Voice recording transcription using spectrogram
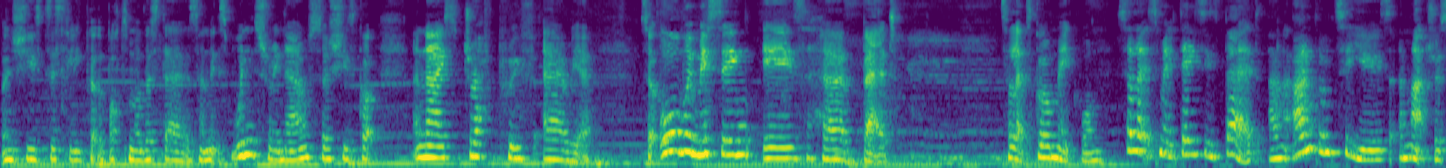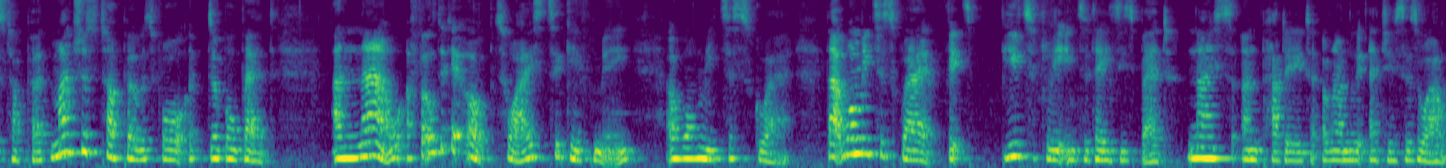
when she used to sleep at the bottom of the stairs and it's wintry now so she's got a nice draft proof area. So all we're missing is her bed. So let's go and make one. So let's make Daisy's bed and I'm going to use a mattress topper. The mattress topper was for a double bed and now I folded it up twice to give me a one metre square. That one metre square fits beautifully into Daisy's bed, nice and padded around the edges as well.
